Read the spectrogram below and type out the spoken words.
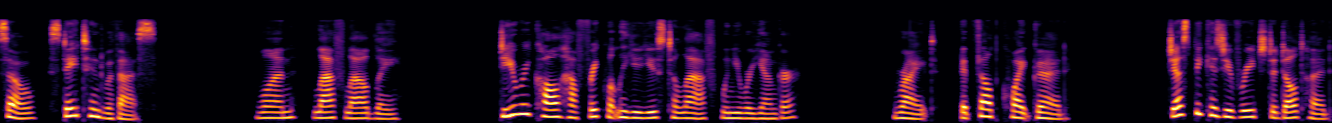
So, stay tuned with us. 1. Laugh loudly. Do you recall how frequently you used to laugh when you were younger? Right, it felt quite good. Just because you've reached adulthood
